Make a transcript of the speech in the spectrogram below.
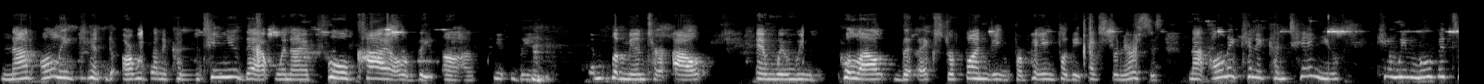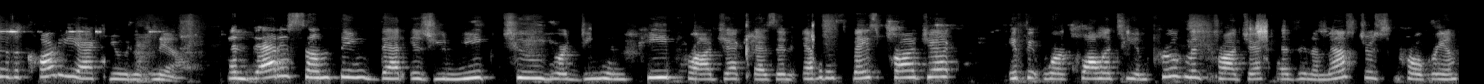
Not only can, are we going to continue that when I pull Kyle, the, uh, the implementer out, and when we pull out the extra funding for paying for the extra nurses, not only can it continue, can we move it to the cardiac unit now? And that is something that is unique to your DNP project as an evidence-based project. If it were a quality improvement project, as in a master's program,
